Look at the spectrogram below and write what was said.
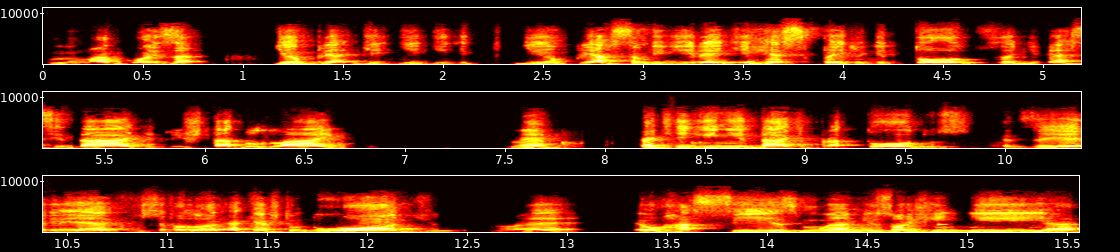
como uma coisa de, amplia, de, de, de ampliação de direitos, de respeito de todos, da diversidade, do Estado laico, né? da dignidade para todos. Quer dizer, ele é o que você falou, é a questão do ódio, não é? é o racismo, é a misoginia,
